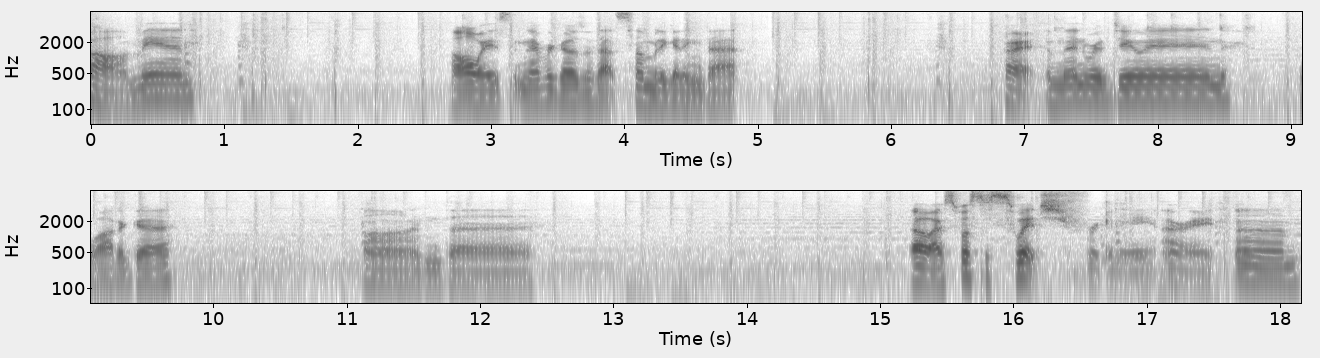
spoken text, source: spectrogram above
Oh man. Always. It never goes without somebody getting that. Alright, and then we're doing Waterga on the. Oh, I was supposed to switch. Freaking A. Alright. Um.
